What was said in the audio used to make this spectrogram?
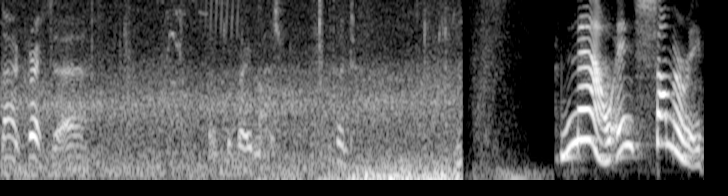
No, great. Uh, Thank you very much. good. Now, in summary,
